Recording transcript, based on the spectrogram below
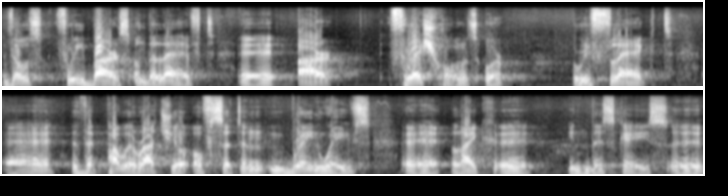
those three bars on the left are thresholds or reflect uh, the power ratio of certain brain waves, uh, like uh, in this case, uh,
